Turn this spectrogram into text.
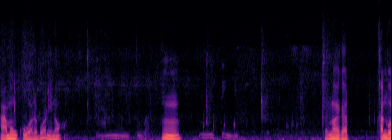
หาโมงกลัวาแล้วบ่นี่เนาะหาหมูตัวอืมมันมีติ่งอยู่จักหน่อยกับคันบ่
